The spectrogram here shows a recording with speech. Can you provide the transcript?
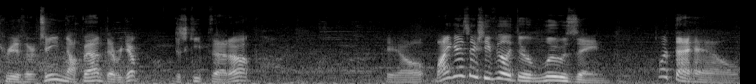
3 to 13, not bad. There we go. Just keep that up. Hell, my guys actually feel like they're losing. What the hell?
